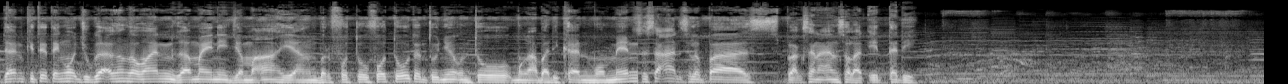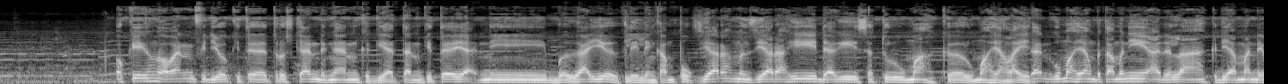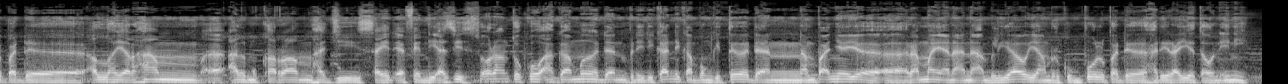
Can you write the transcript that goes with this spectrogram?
Dan kita tengok juga kawan-kawan ramai ni jemaah yang berfoto-foto tentunya untuk mengabadikan momen sesaat selepas pelaksanaan solat Id tadi. Okey kawan-kawan, video kita teruskan dengan kegiatan kita yakni berraya keliling kampung. Ziarah menziarahi dari satu rumah ke rumah yang lain. Dan rumah yang pertama ni adalah kediaman daripada Allah Yarham uh, Al-Mukarram Haji Said Effendi Aziz. Seorang tokoh agama dan pendidikan di kampung kita dan nampaknya ya ramai anak-anak beliau yang berkumpul pada hari raya tahun ini.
